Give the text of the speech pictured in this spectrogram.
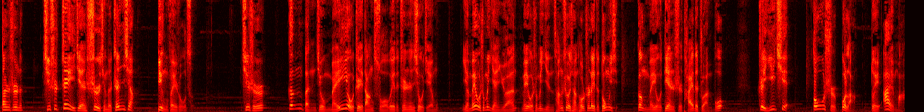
但是呢，其实这件事情的真相并非如此。其实，根本就没有这档所谓的真人秀节目，也没有什么演员，没有什么隐藏摄像头之类的东西，更没有电视台的转播，这一切都是布朗对艾玛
